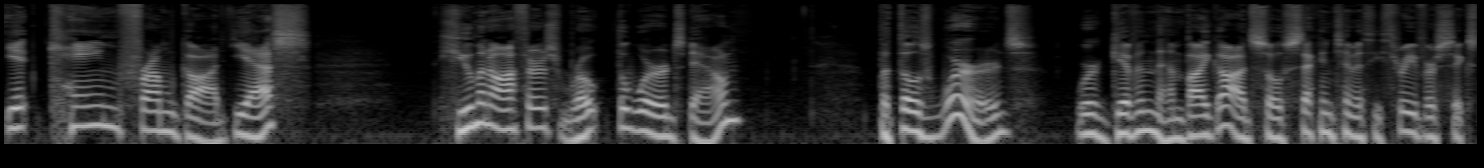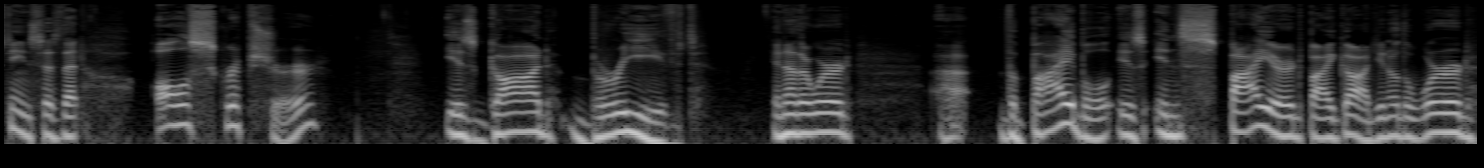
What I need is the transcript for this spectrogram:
it came from God. Yes, human authors wrote the words down, but those words were given them by God. So 2 Timothy 3, verse 16 says that all scripture is God breathed. In other words, uh, the Bible is inspired by God. You know, the word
